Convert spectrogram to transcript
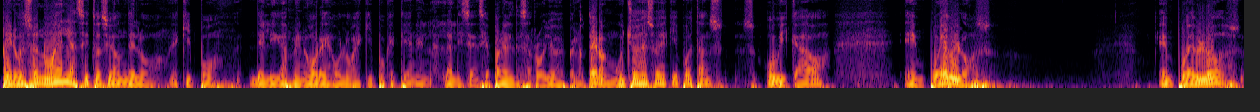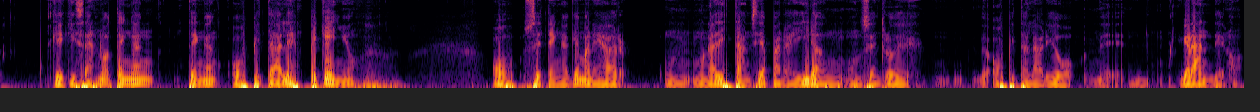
pero eso no es la situación de los equipos de ligas menores o los equipos que tienen la licencia para el desarrollo de peloteros. Muchos de esos equipos están ubicados en pueblos. En pueblos que quizás no tengan, tengan hospitales pequeños o se tenga que manejar una distancia para ir a un, centro de, hospitalario eh, grande. ¿no?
